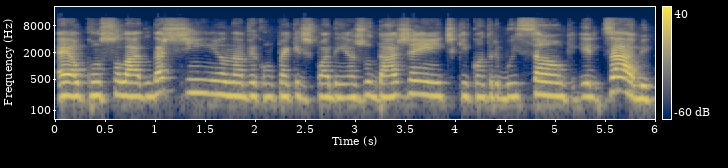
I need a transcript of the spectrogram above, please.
é, o consulado da China, ver como é que eles podem ajudar a gente, que contribuição, que, ele sabe.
